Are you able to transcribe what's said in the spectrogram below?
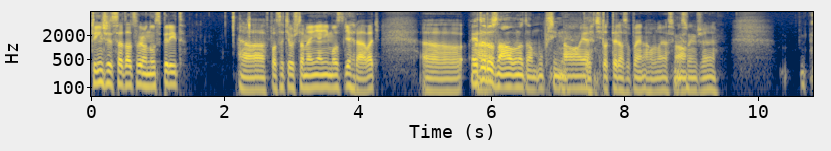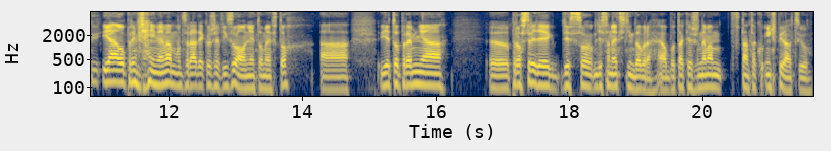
tým, že sa zatvoril New Spirit, a v podstate už tam není ani moc kde hrávať. Uh, Je to a- dost náhovno tam, upřímně. No, ja teď. to teraz úplne na hovno. Ja si No. myslím, že ja úprimne ani nemám moc rád akože vizuálne to mesto a je to pre mňa prostredie, kde, som, kde sa necítim dobre, alebo také, že nemám tam takú inšpiráciu.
